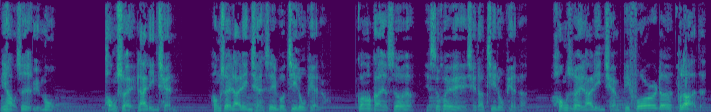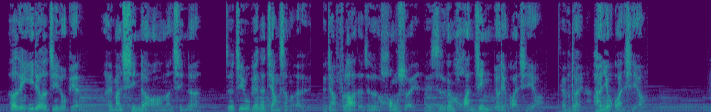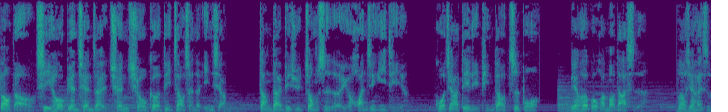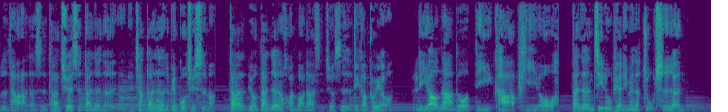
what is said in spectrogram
你好，我是雨木。洪水来临前，洪水来临前是一部纪录片哦。观后感有时候也是会写到纪录片的。洪水来临前，Before the Flood，二零一六的纪录片，还蛮新的哦，蛮新的。这个纪录片在讲什么？在讲 Flood，这个洪水，是跟环境有点关系哦。哎，不对，很有关系哦。报道气候变迁在全球各地造成的影响，当代必须重视的一个环境议题。国家地理频道制播，联合国环保大使，不知道现在还是不是他，但是他确实担任了，讲担任了就变过去式嘛。他有担任环保大使，就是迪卡普里奥，里奥纳多·迪卡皮欧担任纪录片里面的主持人。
